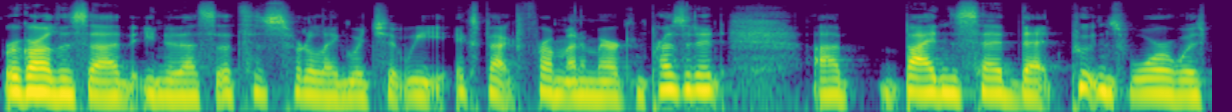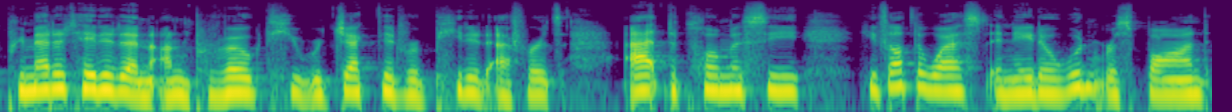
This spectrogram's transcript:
regardless, uh, you know that's that's the sort of language that we expect from an American president. Uh, Biden said that Putin's war was premeditated and unprovoked, he rejected repeated efforts at diplomacy. He thought the West and NATO wouldn't respond,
